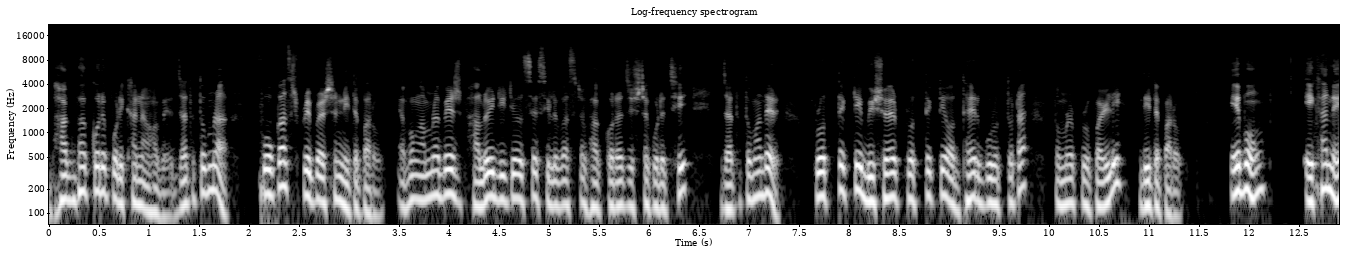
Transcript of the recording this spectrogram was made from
ভাগ ভাগ করে পরীক্ষা নেওয়া হবে, যাতে তোমরা ফোকাসড প্রিপারেশন নিতে পারো। এবং আমরা বেশ ভালোই ডিটেলসে সিলেবাসটা ভাগ করার চেষ্টা করেছি, যাতে তোমাদের প্রত্যেকটি বিষয়ের প্রত্যেকটি অধ্যায়ের গুরুত্বটা তোমরা প্রপারলি দিতে পারো। এবং এখানে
